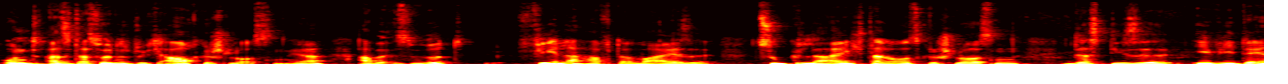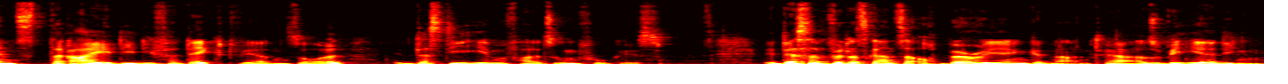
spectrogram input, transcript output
Und also das wird natürlich auch geschlossen, ja. Aber es wird fehlerhafterweise zugleich daraus geschlossen, dass diese Evidenz 3, die die verdeckt werden soll, dass die ebenfalls Unfug ist. Deshalb wird das Ganze auch Burying genannt, ja, also beerdigen.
